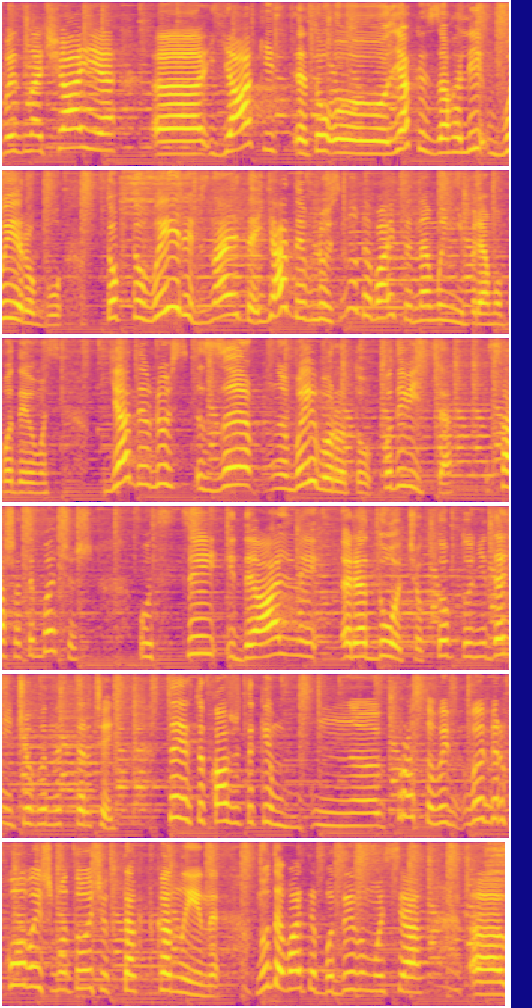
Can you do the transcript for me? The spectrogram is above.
визначає е, якість, е, то, е, якість взагалі виробу. Тобто виріб, знаєте, я дивлюсь, ну давайте на мені прямо подивимось. Я дивлюсь з вивороту. Подивіться, Саша, ти бачиш? Ось цей ідеальний рядочок, тобто ніде нічого не стерчить. Це, як то кажуть, таким е, просто вибірковий шматочок так тканини. Ну, давайте подивимося е,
